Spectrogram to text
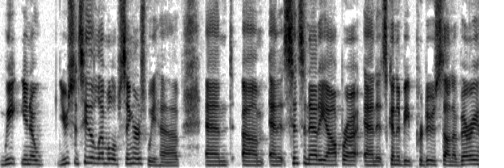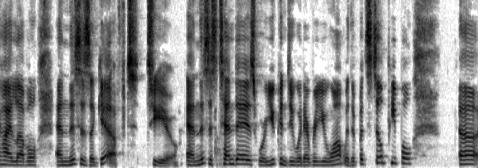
We, you know, you should see the level of singers we have, and um, and it's Cincinnati Opera, and it's going to be produced on a very high level, and this is a gift to you, and this is ten days where you can do whatever you want with it, but still, people, uh,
